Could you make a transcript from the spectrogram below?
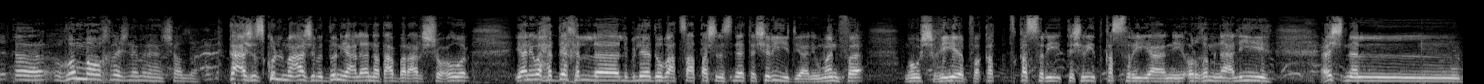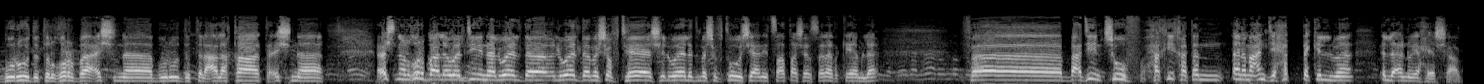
الحقيقة غمة وخرجنا منها إن شاء الله. تعجز كل معاجم الدنيا على انها تعبر عن الشعور. يعني واحد داخل البلاد بعد 19 سنة تشريد يعني ومنفى ماهوش غياب فقط قصري تشريد قصري يعني أرغمنا عليه. عشنا برودة الغربة عشنا برودة العلاقات عشنا عشنا الغربة على والدينا. الوالدة الوالدة ما شفتهاش الوالد ما شفتوش يعني 19 سنة كاملة. فبعدين تشوف حقيقة أنا ما عندي حتى كلمة إلا أنه يحيى الشعب.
